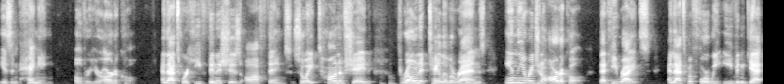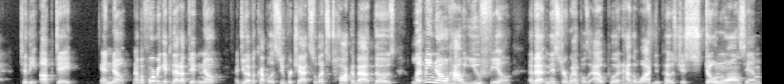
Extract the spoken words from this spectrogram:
isn't hanging over your article. And that's where he finishes off things. So a ton of shade thrown at Taylor Lorenz in the original article that he writes. And that's before we even get to the update and note. Now, before we get to that update and note, I do have a couple of super chats. So let's talk about those. Let me know how you feel about Mr. Wemple's output, how the Washington Post just stonewalls him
